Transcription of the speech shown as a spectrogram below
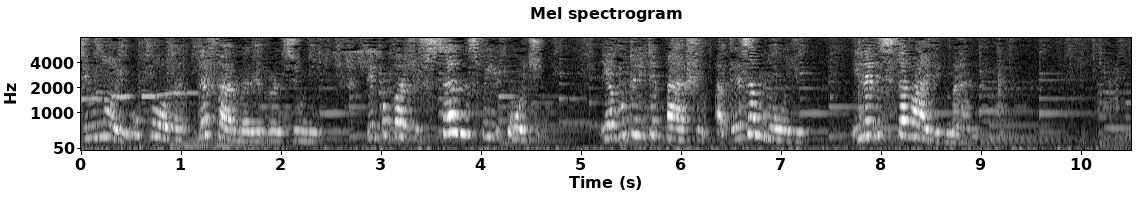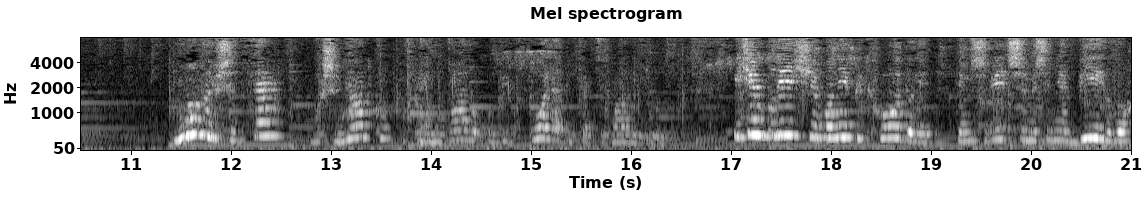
зі мною у поле, де фермери працюють. Ти побачиш все на свої очі. Я буду йти першим, а ти за мною. І не відставай від мене. Мовивши це, мишенятко попрямувало у бік поля, де працювали люди. І чим ближче вони підходили, тим швидше мишеня бігло,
